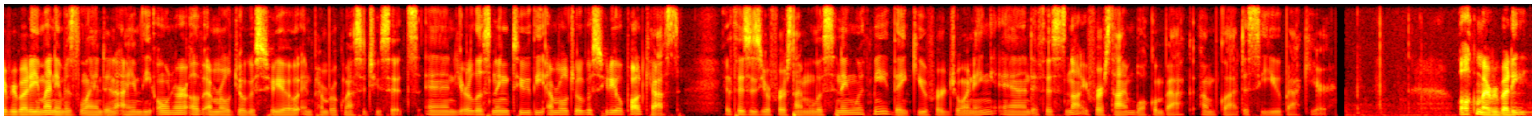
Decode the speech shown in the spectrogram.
everybody. My name is Landon. I am the owner of Emerald Yoga Studio in Pembroke, Massachusetts, and you're listening to the Emerald Yoga Studio podcast. If this is your first time listening with me, thank you for joining. And if this is not your first time, welcome back. I'm glad to see you back here. Welcome, everybody.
